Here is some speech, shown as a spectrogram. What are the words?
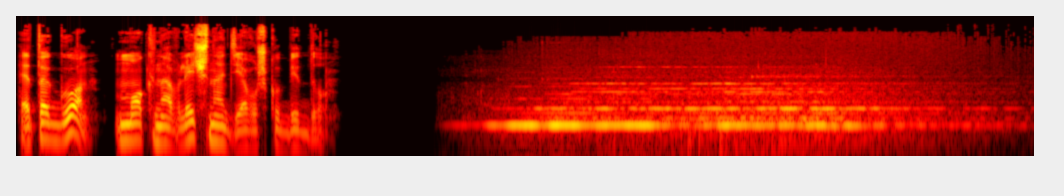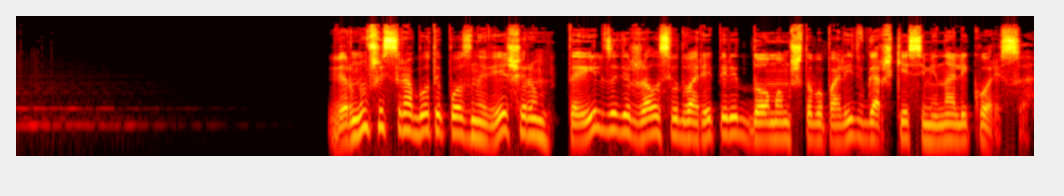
Это Гон мог навлечь на девушку беду. Вернувшись с работы поздно вечером, Тейль задержалась во дворе перед домом, чтобы полить в горшке семена ликориса.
